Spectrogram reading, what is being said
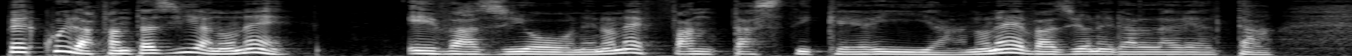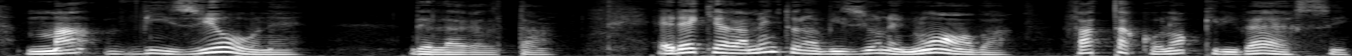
Per cui la fantasia non è evasione, non è fantasticheria, non è evasione dalla realtà, ma visione della realtà. Ed è chiaramente una visione nuova, fatta con occhi diversi.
